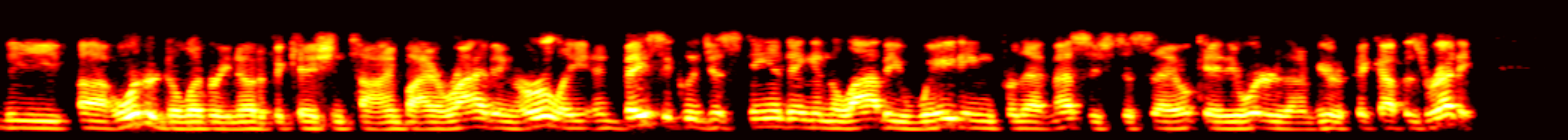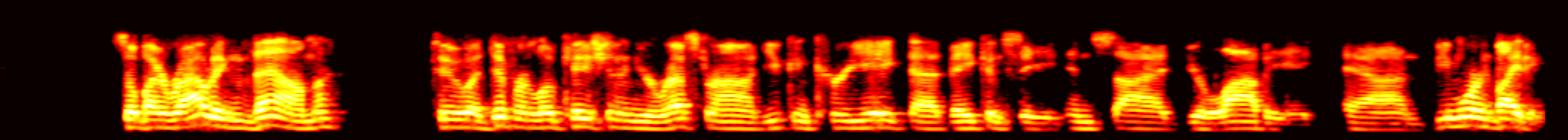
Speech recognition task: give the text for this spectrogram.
the uh, order delivery notification time by arriving early and basically just standing in the lobby waiting for that message to say, okay, the order that I'm here to pick up is ready. So by routing them to a different location in your restaurant, you can create that vacancy inside your lobby and be more inviting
